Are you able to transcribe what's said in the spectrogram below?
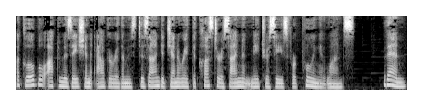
a global optimization algorithm is designed to generate the cluster assignment matrices for pooling at once. Then,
